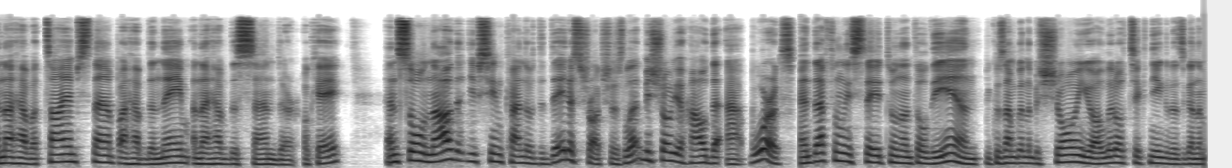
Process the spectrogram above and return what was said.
And I have a timestamp, I have the name, and I have the sender, okay? And so now that you've seen kind of the data structures, let me show you how the app works. And definitely stay tuned until the end because I'm going to be showing you a little technique that's going to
